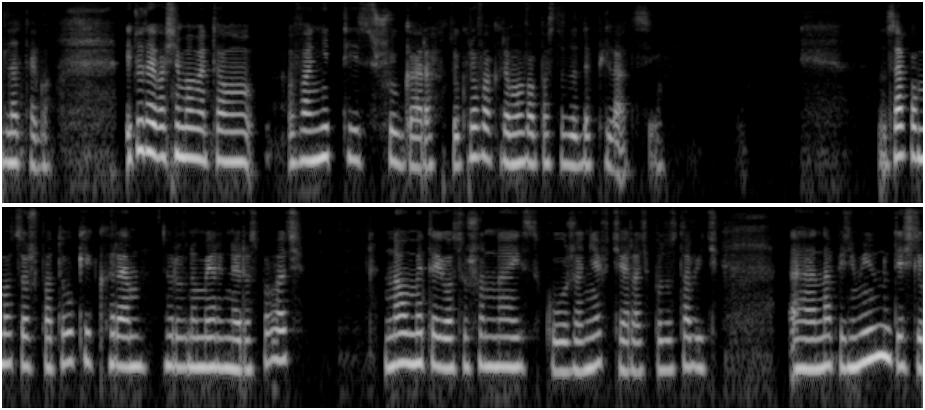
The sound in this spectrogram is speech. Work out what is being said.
dlatego. I tutaj właśnie mamy tą Vanity Sugar, cukrowa kremowa pasta do depilacji. Za pomocą szpatułki krem równomiernie rozpływać na umytej osuszonej skórze. Nie wcierać, pozostawić e, na 5 minut. Jeśli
